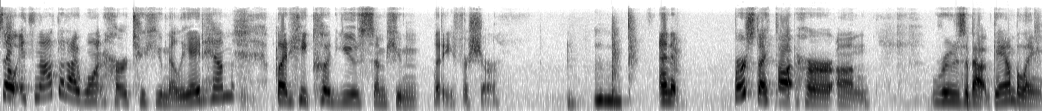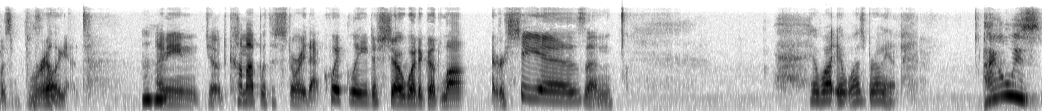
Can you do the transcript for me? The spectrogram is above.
so it's not that I want her to humiliate him, but he could use some humility for sure. Mhm. And at first, I thought her um, ruse about gambling was brilliant. I Mhm. mean, you know, to come up with a story that quickly to show what a good liar she is, and it was it was brilliant. I always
